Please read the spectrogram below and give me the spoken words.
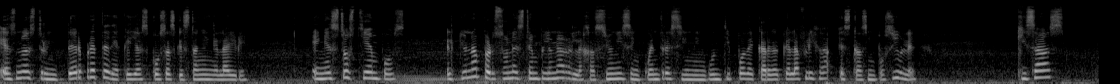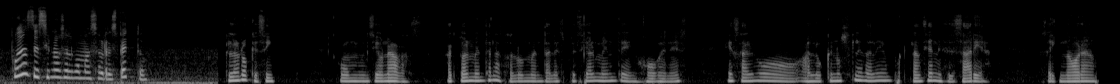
Es nuestro intérprete de aquellas cosas que están en el aire en estos tiempos, el que una persona esté en plena relajación y se encuentre sin ningún tipo de carga que la aflija es casi imposible. Quizás puedas decirnos algo más al respecto. Claro que sí. Como mencionabas, actualmente la salud mental, especialmente en jóvenes, es algo a lo que no se le da la importancia necesaria. Se ignora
